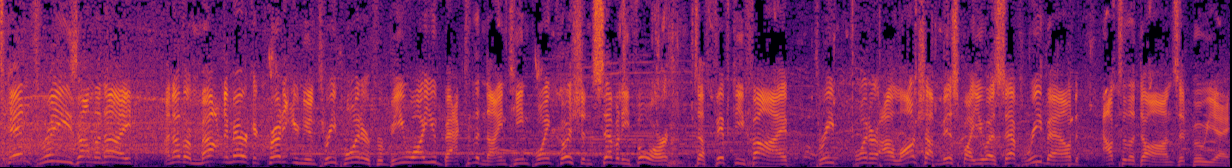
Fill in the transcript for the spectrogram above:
10 threes on the night. Another Mountain America Credit Union three pointer for BYU back to the 19 point cushion. 74 to 55. Three pointer, a long shot missed by USF. Rebound out to the Dons at Bouyea.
